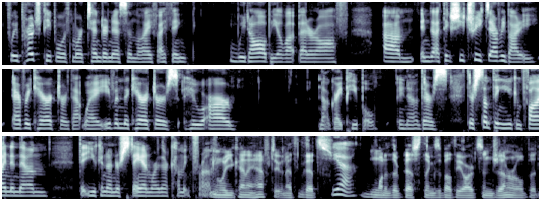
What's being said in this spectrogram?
if we approach people with more tenderness in life, I think we'd all be a lot better off. Um, and I think she treats everybody, every character that way, even the characters who are not great people. You know, there's there's something you can find in them that you can understand where they're coming from. Well, you kind of have to, and I think that's yeah one of the best things about the arts in general. But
